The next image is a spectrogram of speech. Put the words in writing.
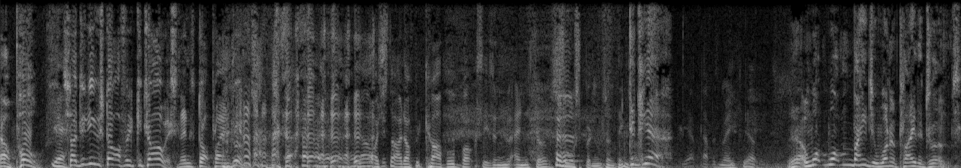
Oh, Paul. Yeah. So did you start off as a guitarist and then start playing drums? no, I started off with cardboard boxes and, and sort of saucepans and things. Did like you? that. Yep, that was me. Yep. Yeah, and what what made you want to play the drums?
